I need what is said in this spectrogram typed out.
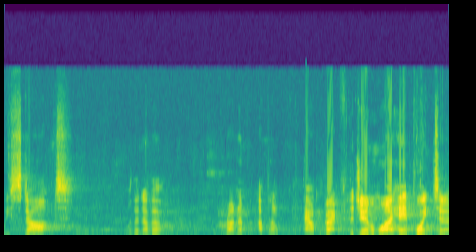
We start with another run up and out and back for the German Wirehair Pointer.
